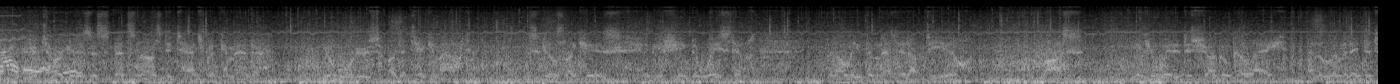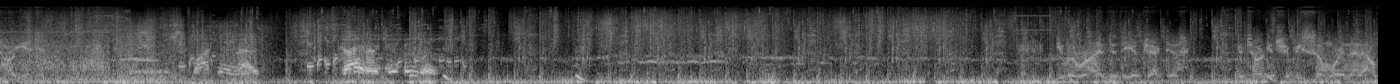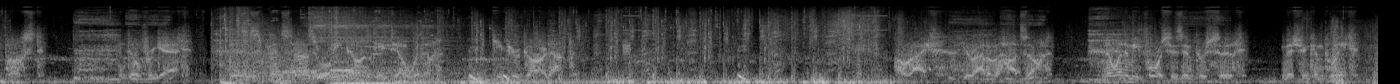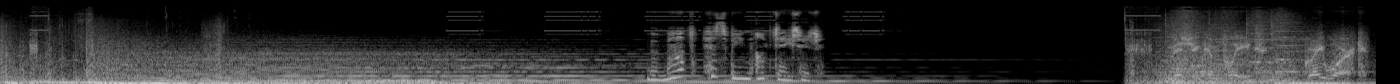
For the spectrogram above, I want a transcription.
Your target is a Spetsnaz detachment commander. Your orders are to take him out. Skills like his, it'd be a shame to waste him. But I'll leave the method up to you. Boss, make your way to Da Shago Kallai and eliminate the target. Locking mode. Driver disengaged. You've arrived at the objective. Your target should be somewhere in that outpost. And don't forget, guard up. All right, you're out of the hot zone. No enemy forces in pursuit. Mission complete. The map has been updated. Mission complete. Great work.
